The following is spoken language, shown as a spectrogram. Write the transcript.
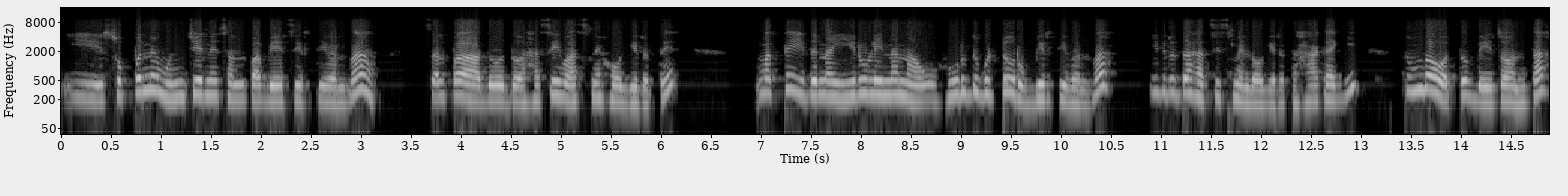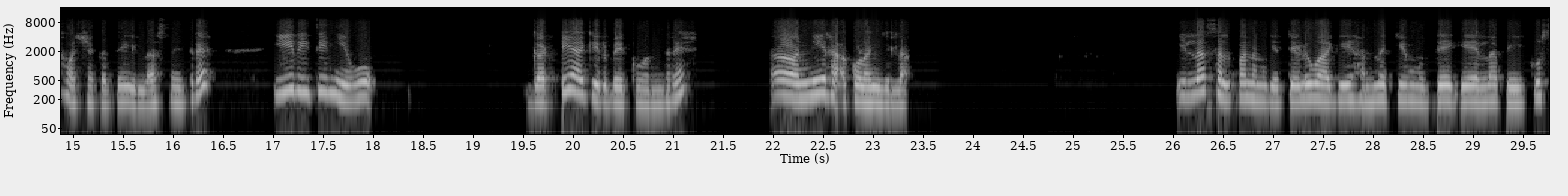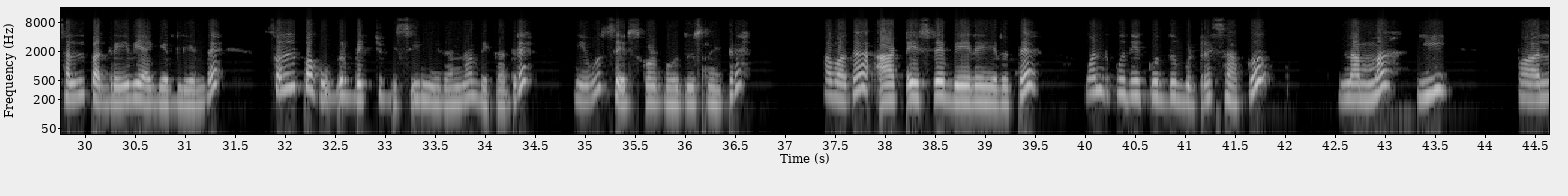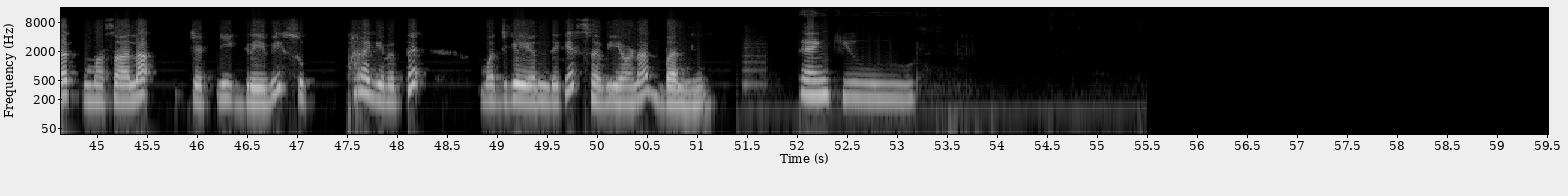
ಈ ಸೊಪ್ಪನ್ನೇ ಮುಂಚೆನೆ ಸ್ವಲ್ಪ ಬೇಯಿಸಿರ್ತೀವಲ್ವಾ ಸ್ವಲ್ಪ ಅದು ಹಸಿ ವಾಸನೆ ಹೋಗಿರುತ್ತೆ. ಮತ್ತೆ ಇದನ್ನ ಈರುಳ್ಳಿನ ನಾವು ಹುರಿದು ಬಿಟ್ಟು ರುಬ್ಬಿರ್ತೀವಲ್ವಾ? ಇದ್ರದ್ದು ಹಸಿ ಸ್ಮೆಲ್ ಹೋಗಿರುತ್ತೆ. ಹಾಗಾಗಿ ತುಂಬಾ ಹೊತ್ತು ಬೇಯಿಸೋ ಅಂತ ಅವಶ್ಯಕತೆ ಇಲ್ಲ ಸ್ನೇಹಿತರೆ. ಈ ರೀತಿ ನೀವು ಗಟ್ಟಿಯಾಗಿರ್ಬೇಕು ಅಂದ್ರೆ ನೀರ್ ಹಾಕೊಳಂಗಿಲ್ಲ. ಇಲ್ಲ ಸ್ವಲ್ಪ ನಮ್ಗೆ ತೆಳುವಾಗಿ ಅನ್ನಕ್ಕೆ ಮುದ್ದೆಗೆ ಎಲ್ಲ ಬೇಕು. ಸ್ವಲ್ಪ ಗ್ರೇವಿ ಆಗಿರ್ಲಿ ಅಂದ್ರೆ ಸ್ವಲ್ಪ ಉಗುರು ಬೆಚ್ಚು ಬಿಸಿ ನೀರನ್ನ ಬೇಕಾದ್ರೆ ನೀವು ಸೇರಿಸ್ಕೊಳ್ಬಹುದು ಸ್ನೇಹಿತರೆ. ಅವಾಗ ಆ ಟೇಸ್ಟೇ ಬೇರೆ ಇರುತ್ತೆ. ಒಂದು ಕುದಿ ಕುದ್ದು ಬಿಟ್ರೆ ಸಾಕು. ನಮ್ಮ ಈ ಪಾಲಕ್ ಮಸಾಲ ಚಟ್ನಿ ಗ್ರೇವಿ ಸೂಪರ್ ಆಗಿರುತ್ತೆ. ಮಜ್ಜಿಗೆಯೊಂದಿಗೆ ಸವಿಯೋಣ ಬನ್ನಿ. Thank you.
